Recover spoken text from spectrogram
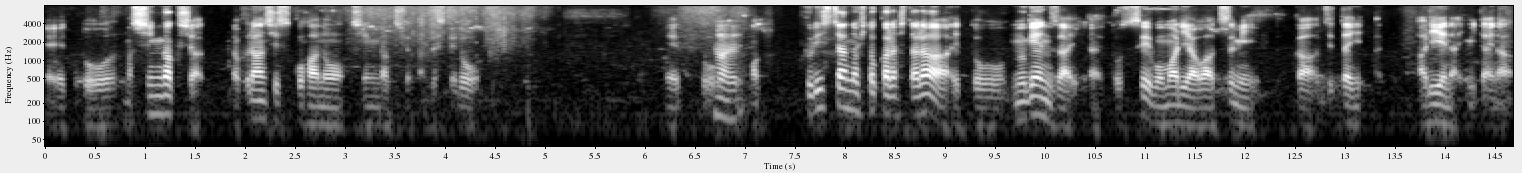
えっとまあ、神学者、フランシスコ派の神学者なんですけど、えっと、はい。まあクリスチャンの人からしたら、えっと、無限罪、えっと、聖母マリアは罪が絶対ありえないみたいな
